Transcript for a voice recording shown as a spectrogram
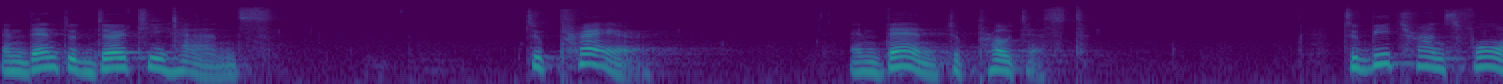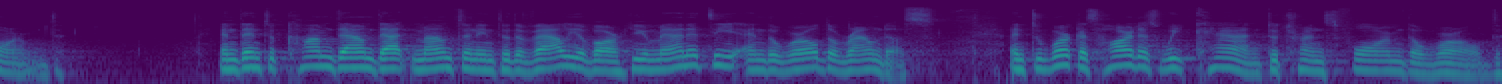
and then to dirty hands, to prayer, and then to protest to be transformed, and then to come down that mountain into the valley of our humanity and the world around us, and to work as hard as we can to transform the world,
